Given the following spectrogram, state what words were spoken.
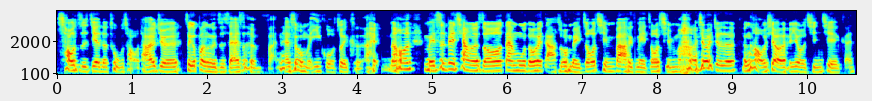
超直接的吐槽他，就觉得这个笨儿子实在是很烦，还是我们一国最可爱。然后每次被呛的时候，弹幕都会打说每周亲爸，每周亲妈，就会觉得很好笑，也很有亲切感。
